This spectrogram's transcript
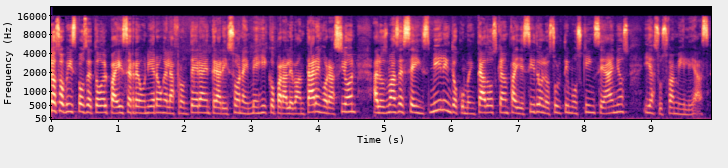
Los obispos de todo el país se reunieron en la frontera entre Arizona y México para levantar en oración a los más de 6.000 indocumentados que han fallecido en los últimos 15 años y a sus familias.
